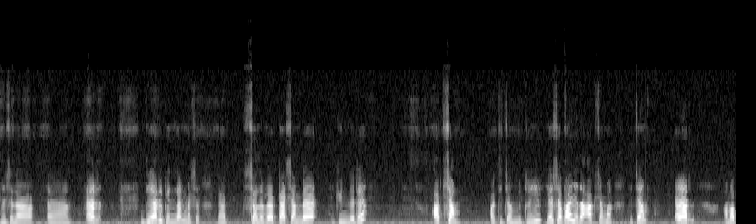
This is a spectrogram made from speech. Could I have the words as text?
Mesela eğer diğer günler mesela salı ve perşembe günleri akşam atacağım videoyu. Ya sabah ya da akşam atacağım. Eğer ama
